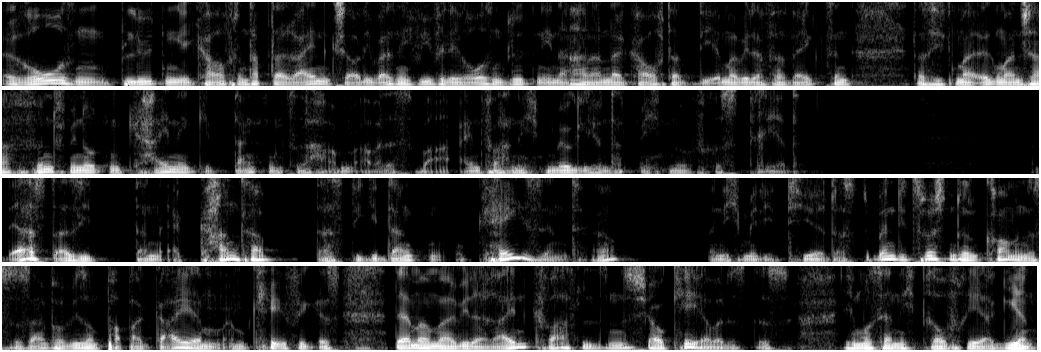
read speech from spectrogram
Rosenblüten gekauft und habe da reingeschaut. Ich weiß nicht, wie viele Rosenblüten ich nacheinander gekauft habe, die immer wieder verwelkt sind, dass ich es mal irgendwann schaffe, fünf Minuten keine Gedanken zu haben. Aber das war einfach nicht möglich und hat mich nur frustriert. Und erst als ich dann erkannt habe, dass die Gedanken okay sind, ja, wenn ich meditiere. Dass, wenn die zwischendrin kommen, dass das einfach wie so ein Papagei im, im Käfig ist, der immer mal wieder reinquasselt, dann ist ja okay, aber das, das, ich muss ja nicht darauf reagieren.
